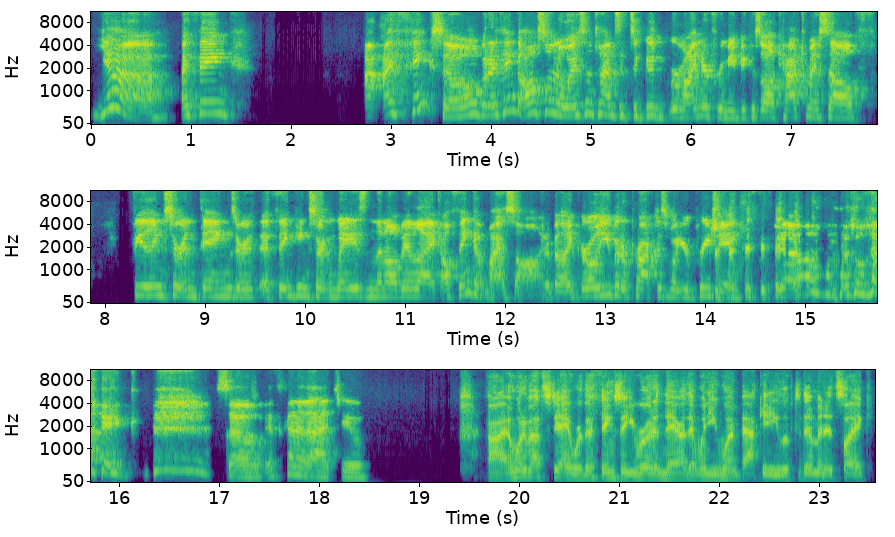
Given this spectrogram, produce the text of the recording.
Yeah, I think I, I think so, but I think also in a way sometimes it's a good reminder for me because I'll catch myself feeling certain things or uh, thinking certain ways, and then I'll be like, I'll think of my song and I'll be like, "Girl, you better practice what you're preaching." you know, like so it's kind of that too. uh, and what about stay were there things that you wrote in there that when you went back and you looked at them and it's like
